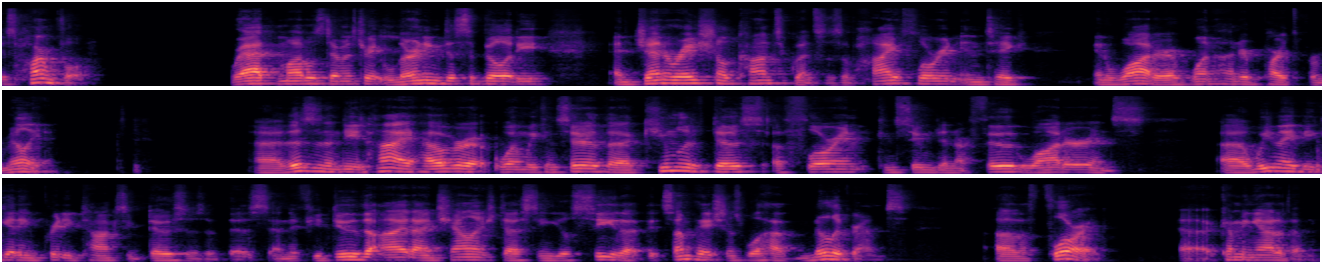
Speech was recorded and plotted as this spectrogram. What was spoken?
is harmful Rat models demonstrate learning disability and generational consequences of high fluorine intake in water of 100 parts per million. Uh, this is indeed high. However, when we consider the cumulative dose of fluorine consumed in our food, water, and uh, we may be getting pretty toxic doses of this. And if you do the iodine challenge testing, you'll see that some patients will have milligrams of fluoride uh, coming out of them.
